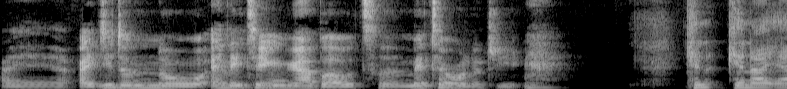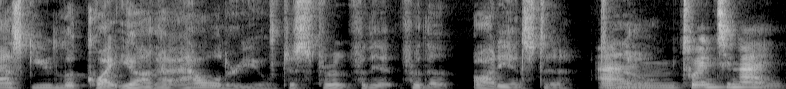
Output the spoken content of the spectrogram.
I I didn't know anything about uh, meteorology. Can can I ask? You look quite young. How, how, old are you? Just for for the for the audience to to I'm know. Twenty nine.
